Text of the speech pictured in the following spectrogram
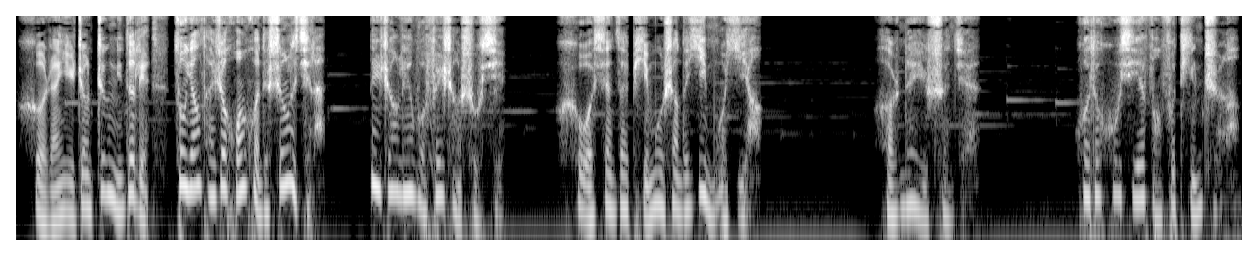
赫然一张狰狞的脸从阳台上缓缓的升了起来。那张脸我非常熟悉，和我现在屏幕上的一模一样。而那一瞬间，我的呼吸也仿佛停止了。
